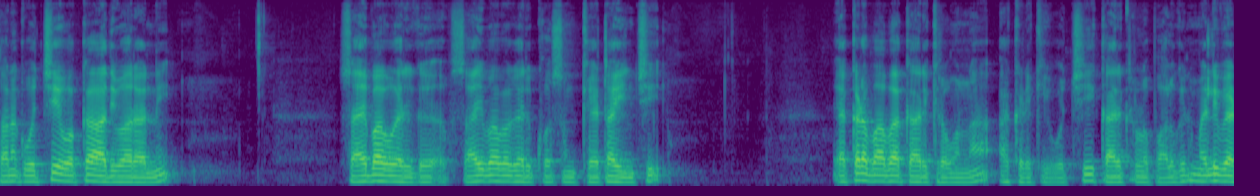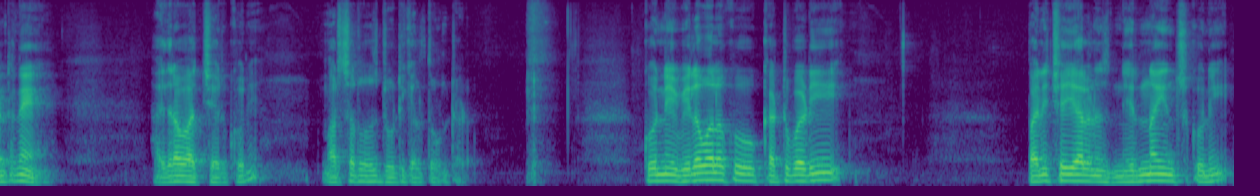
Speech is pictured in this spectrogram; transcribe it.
తనకు వచ్చే ఒక్క ఆదివారాన్ని సాయిబాబా గారి సాయిబాబా గారి కోసం కేటాయించి ఎక్కడ బాబా కార్యక్రమం ఉన్నా అక్కడికి వచ్చి కార్యక్రమంలో పాల్గొని మళ్ళీ వెంటనే హైదరాబాద్ చేరుకొని మరుసటి రోజు డ్యూటీకి వెళ్తూ ఉంటాడు. కొన్ని విలువలకు కట్టుబడి పని చేయాలని నిర్ణయించుకొని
